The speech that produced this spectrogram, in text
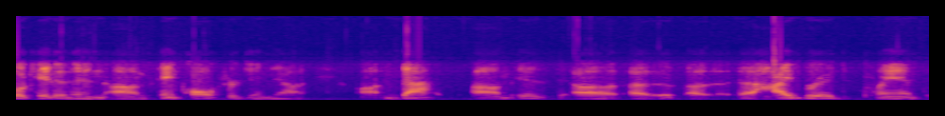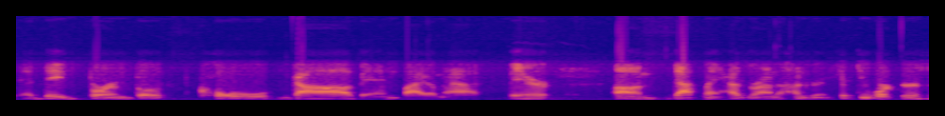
located in um, St. Paul, Virginia. Uh, that um, is uh, a, a, a, hybrid plant. They burn both coal, gob, and biomass there. Um, that plant has around 150 workers,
